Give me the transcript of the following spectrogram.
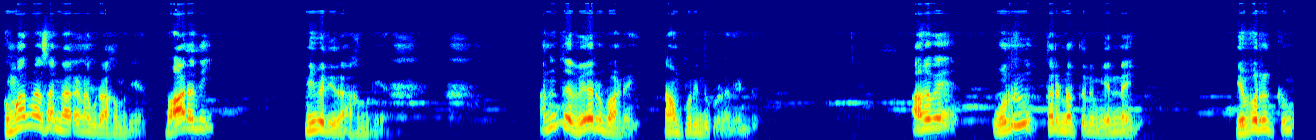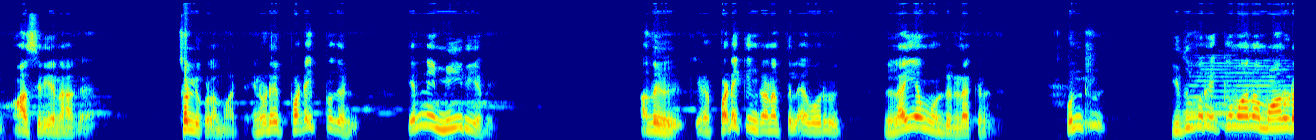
குமார் நாராயணகுரு ஆக முடியாது. பாரதி நிவேதிதா ஆக முடியாது. அந்த வேறுபாடை நாம் புரிந்து கொள்ள வேண்டும். ஆகவே ஒரு தருணத்திலும் என்னை எவருக்கும் ஆசிரியனாக சொல்லிக்கொள்ள மாட்டேன். என்னுடைய படைப்புகள் என்னை மீறியவை. அது படைக்கும் கணத்துல ஒரு லயம் ஒன்று நடக்கிறது. ஒன்று இதுவரைக்குமான மானுட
